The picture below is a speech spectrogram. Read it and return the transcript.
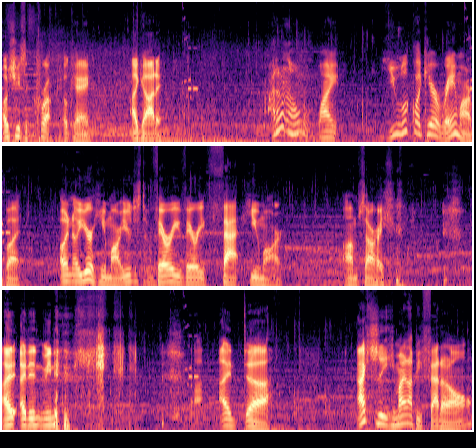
Oh, she's a crook. Okay. I got it. I don't know why... You look like you're a Raymar, but... Oh, no, you're a Humar. You're just a very, very fat Humar. I'm sorry. I, I didn't mean to... I'd, uh... Actually, he might not be fat at all.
